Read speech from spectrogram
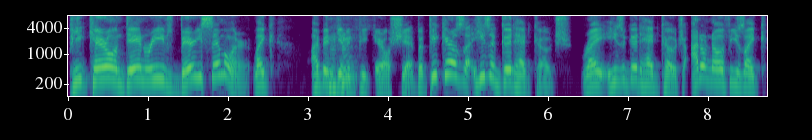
Pete Carroll and Dan Reeves very similar. Like I've been mm-hmm. giving Pete Carroll shit, but Pete Carroll's like he's a good head coach, right? He's a good head coach. I don't know if he's like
